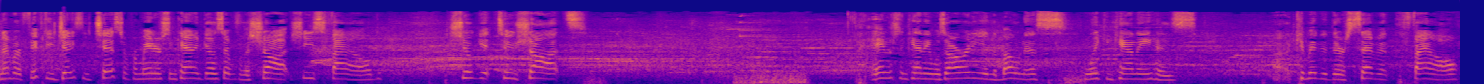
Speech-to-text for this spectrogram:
Number 50, JC Chester from Anderson County goes up for the shot. She's fouled. She'll get two shots. Anderson County was already in the bonus. Lincoln County has uh, committed their seventh foul.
